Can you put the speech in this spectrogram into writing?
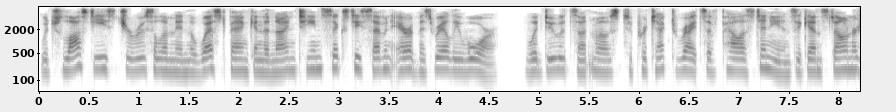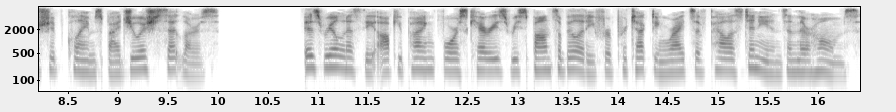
which lost East Jerusalem in the West Bank in the 1967 Arab-Israeli War, would do its utmost to protect rights of Palestinians against ownership claims by Jewish settlers. Israel as the occupying force carries responsibility for protecting rights of Palestinians and their homes.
